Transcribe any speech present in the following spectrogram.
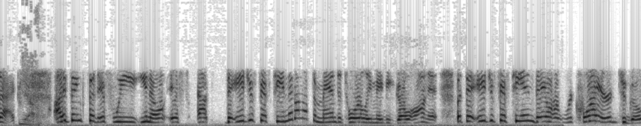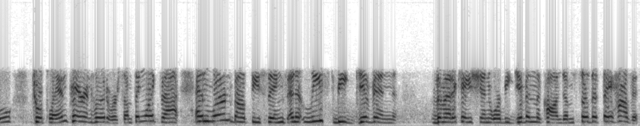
sex. Yeah. I think that if we, you know, if at the age of 15, they don't have to mandatorily maybe go on it, but at the age of 15, they are required to go to a Planned Parenthood or something like that and learn about these things and at least be given the medication or be given the condom so that they have it.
